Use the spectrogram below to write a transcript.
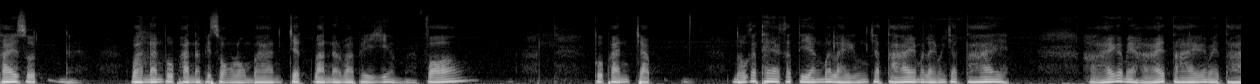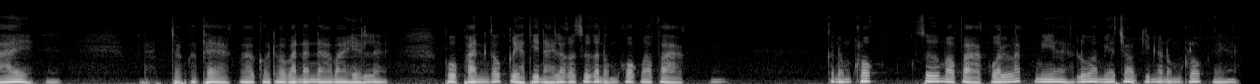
ท้ายสุดวันนั้นผู้พันไปส่งโรงพยาบาลเจ็ดวันนั้นมาไปเยี่ยม ฟ้องผู้พันจับหนูก็แทกกระเตียงเมื่อไหร่มึงจะตายเมื่อไหร่มึงจะตาย หายก็ไม่หายตายก็ไม่ตาย จับกระแทกปรากฏว่าวันนั้นนามาเห็นเลย ผู้พันเขาเกลียดที่ไหนแล้วก็ซื้อขนมครกมาฝาก ขนมครกซื้อมาฝากคนรักเมียรู้ว่าเมียชอบกินขนมครกเงี้ย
